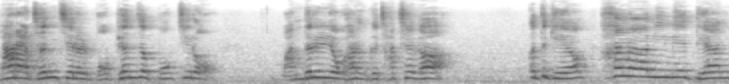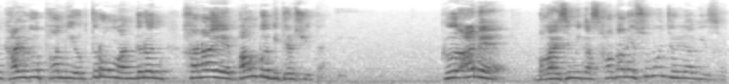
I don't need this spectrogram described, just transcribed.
나라 전체를 보편적 복지로 만들려고 하는 그 자체가 어떻게 해요? 하나님에 대한 갈급함이 없도록 만드는 하나의 방법이 될수 거예요. 그 안에 뭐가 있습니까? 사단의 숨은 전략이 있어요.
